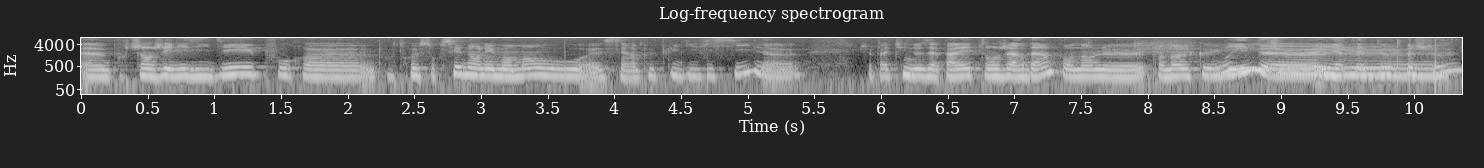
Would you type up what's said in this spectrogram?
euh, pour changer les idées, pour, euh, pour te ressourcer dans les moments où euh, c'est un peu plus difficile. je sais pas, tu nous as parlé de ton jardin pendant le, pendant le Covid. il y a peut-être d'autres choses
